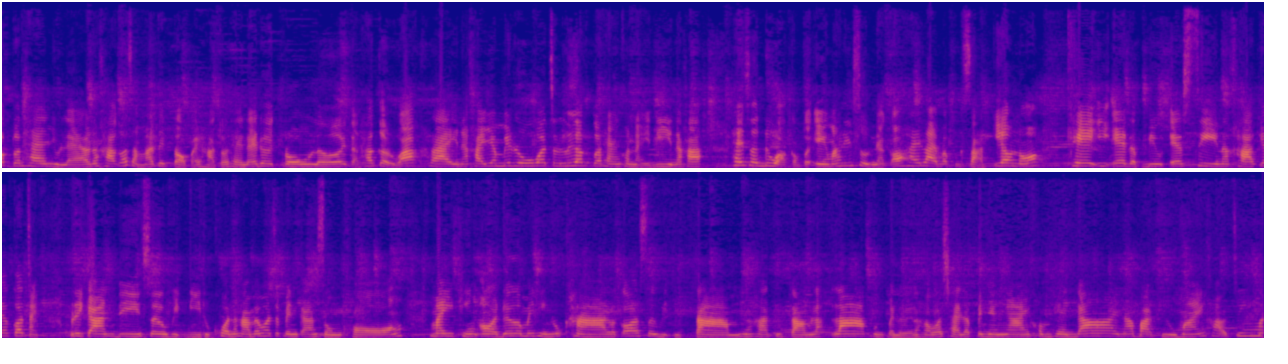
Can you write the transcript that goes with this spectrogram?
กับตัวแทนอยู่แล้วนะคะ ก็สามารถติดต่อไปหาตัวแทนได้โดยตรงเลย แต่ถ้าเกิดว่าใครนะคะ ยังไม่รู้ว่าจะเลือกตัวแทนคนไหนดีนะคะ ให้สะดวกกับตัวเองมากที่สุดเนี่ยก็ให้ไลน์มาปรึกษาเกี้ยวเนาะ K E A W S C นะคะเกี้ยวก็จ่บริการดีเซอร์วิสดีทุกคนนะคะ ไม่ว่าจะเป็นการส่งของไม่ทิ้งออเดอร์ไม่ทิ้งลูกค้า แล้วก็เซอร์วิสติดตามนะคะ ติดตามล่าล่าคุณไปเลยนะคะ ว่าใช้แล้วเป็นยังไงคอมเพลนได้นะบาดผิวไหมขาวจริงไหม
